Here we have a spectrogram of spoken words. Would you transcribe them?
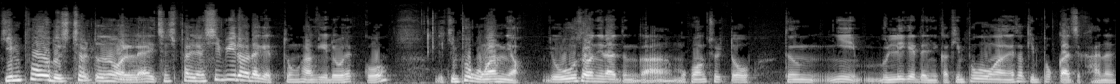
김포 노시철도는 원래 2018년 11월에 개통하기로 했고, 김포공항역, 5호선이라든가 뭐 공항철도 등이 물리게 되니까 김포공항에서 김포까지 가는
